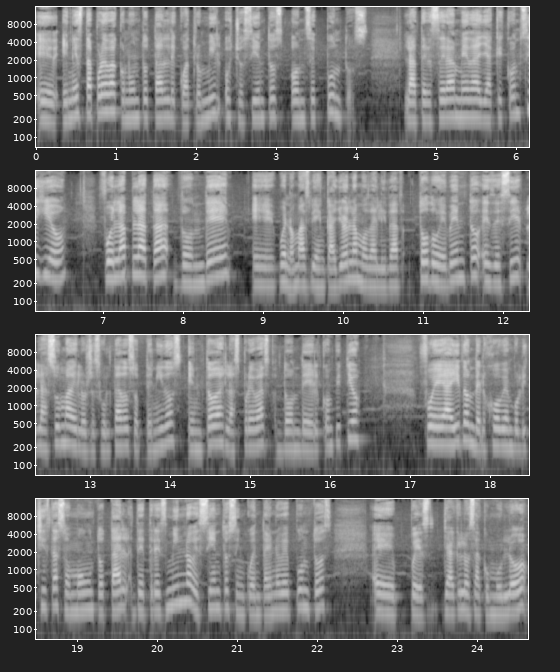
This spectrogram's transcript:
eh, en esta prueba con un total de 4.811 puntos. La tercera medalla que consiguió fue la plata, donde eh, bueno, más bien cayó en la modalidad todo evento, es decir, la suma de los resultados obtenidos en todas las pruebas donde él compitió. Fue ahí donde el joven bolichista sumó un total de 3.959 puntos, eh, pues ya que los acumuló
